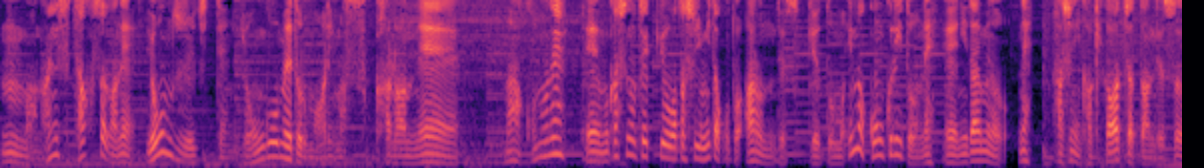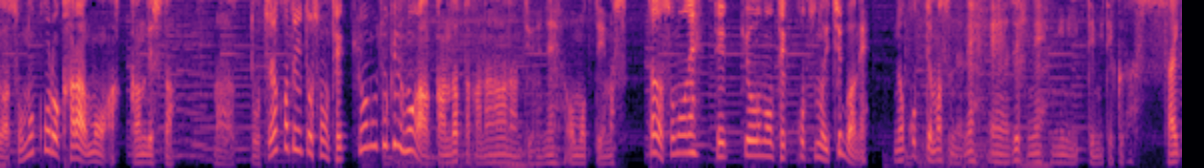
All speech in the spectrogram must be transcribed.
うん、まあ何せ高さがね、41.45メートルもありますからね。まあこのね、えー昔の鉄橋私見たことあるんですけども、今コンクリートのね、え2代目のね、橋に書き換わっちゃったんですが、その頃からもう圧巻でした。まあ、どちらかというとその鉄橋の時の方が圧巻だったかななんていうふうにね、思っています。ただそのね、鉄橋の鉄骨の一部はね、残ってますんでね、えーぜひね、見に行ってみてください。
